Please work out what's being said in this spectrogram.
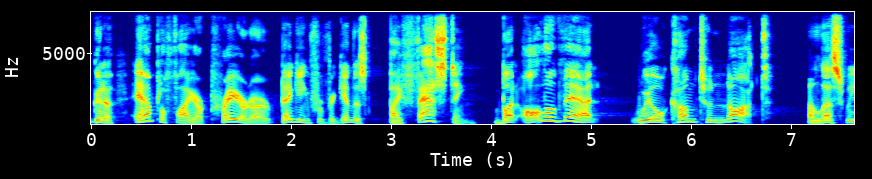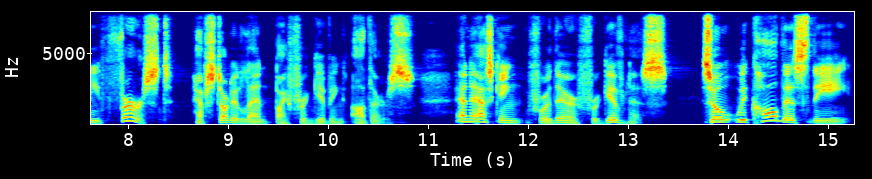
We're going to amplify our prayer and our begging for forgiveness by fasting. But all of that will come to naught unless we first have started Lent by forgiving others and asking for their forgiveness. So we call this the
